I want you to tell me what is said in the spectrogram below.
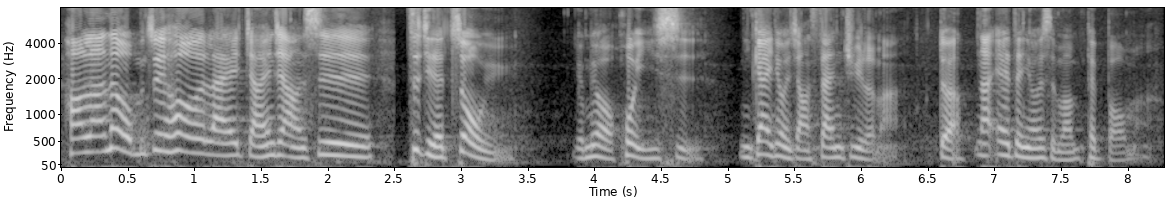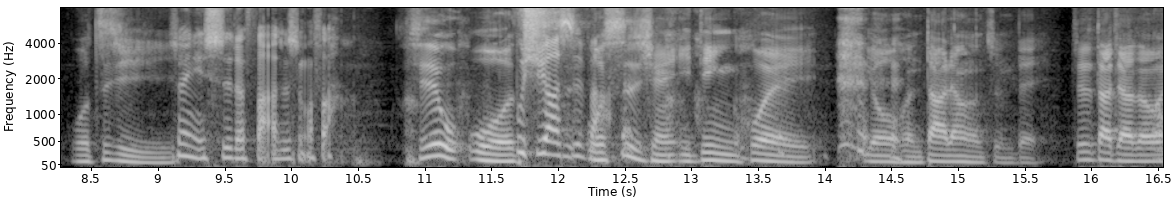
好了，那我们最后来讲一讲是自己的咒语有没有或仪式？你刚才已经有讲三句了嘛？对啊，那 Eden 有什么 p e b l 吗？我自己所以你施的法是什么法？其实我我不需要施法我事前一定会有很大量的准备，就是大家都会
